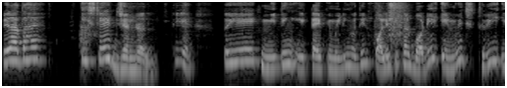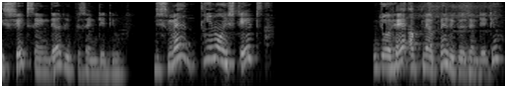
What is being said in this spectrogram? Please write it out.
फिर आता है स्टेट जनरल ठीक है? तो ये एक मीटिंग एक टाइप की मीटिंग होती है political body in which three state send their representative जिसमें तीनों स्टेट्स जो है अपने अपने रिप्रेजेंटेटिव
